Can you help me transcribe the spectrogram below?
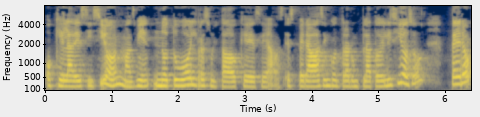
O que la decisión, más bien, no tuvo el resultado que deseabas. Esperabas encontrar un plato delicioso, pero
